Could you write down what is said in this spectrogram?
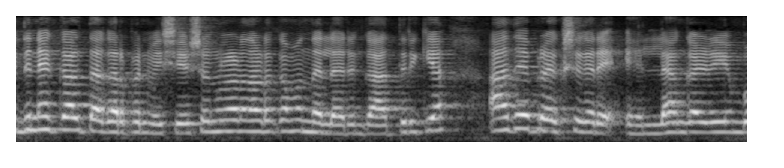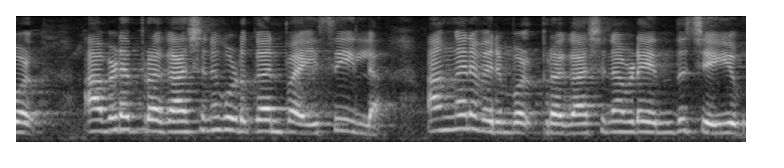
ഇതിനേക്കാൾ തകർപ്പൻ വിശേഷങ്ങളോടെ നടക്കുമെന്ന് എല്ലാവരും കാത്തിരിക്കുക. അതേ പ്രേക്ഷകരെ എല്ലാം കഴിയുമ്പോൾ അവിടെ പ്രകാശന് കൊടുക്കാൻ പൈസയില്ല. അങ്ങനെ വരുമ്പോൾ പ്രകാശൻ അവിടെ എന്ത് ചെയ്യും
